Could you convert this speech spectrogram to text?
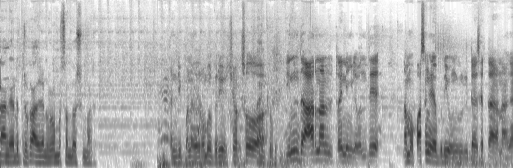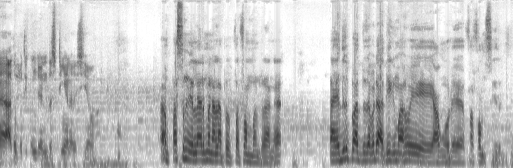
நாங்கள் எடுத்திருக்கோம். அது எனக்கு ரொம்ப சந்தோஷமாக இருக்குது கண்டிப்பாக அது ரொம்ப பெரிய விஷயம். ஸோ இந்த ஆறு நாள் ட்ரைனிங்கில் வந்து நம்ம பசங்க எப்படி உங்ககிட்ட செட் ஆனாங்க அதை பற்றி கொஞ்சம் இன்ட்ரெஸ்டிங்கான விஷயம். பசங்க எல்லாருமே நல்லா பெர்ஃபார்ம் பண்ணுறாங்க நான் எதிர்பார்த்ததை விட அதிகமாகவே அவங்களுடைய பர்ஃபார்மன்ஸ் இருக்குது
